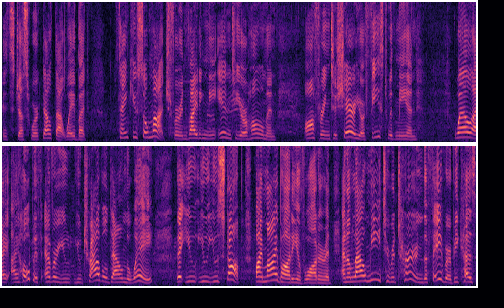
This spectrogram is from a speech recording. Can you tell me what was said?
It's just worked out that way, but thank you so much for inviting me into your home and offering to share your feast with me and well, I, I hope if ever you, you travel down the way that you, you, you stop by my body of water and, and allow me to return the favor because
